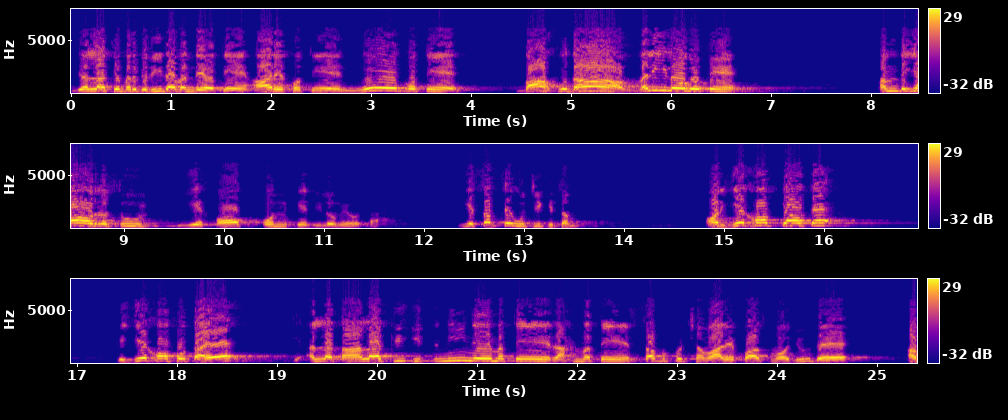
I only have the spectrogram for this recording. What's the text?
جو اللہ کے برگزیدہ بندے ہوتے ہیں، عارف ہوتے ہیں، نیک ہوتے ہیں، باخدا ولی لوگ ہوتے ہیں۔ انبیاء اور رسول، یہ خوف ان کے دلوں میں ہوتا ہے۔ یہ سب سے اونچی قسم۔ اور یہ خوف کیا ہوتا ہے؟ کہ یہ خوف ہوتا ہے کہ اللہ تعالی کی اتنی نعمتیں، رحمتیں سب کچھ ہمارے پاس موجود ہے۔ اب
